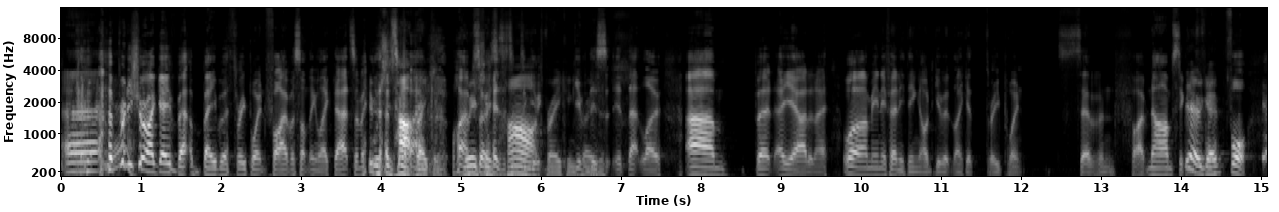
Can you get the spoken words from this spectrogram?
uh, I'm pretty sure I gave ba- Babe a 3.5 or something like that. So maybe Which that's is why- heartbreaking. Why I'm Which so hesitant heartbreaking, to give, give this it that low. Um, but uh, yeah, I don't know. Well, I mean, if anything, I'd give it like a 3.75. No, I'm sticking. There with we four. go. Four.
